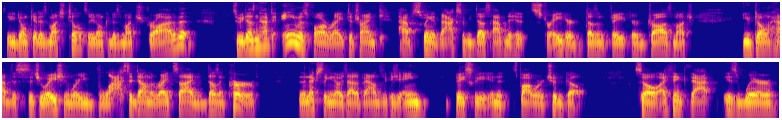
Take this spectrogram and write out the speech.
So you don't get as much tilt, so you don't get as much draw out of it. So he doesn't have to aim as far right to try and have swing it back. So if he does happen to hit it straight or doesn't fade or draw as much, you don't have this situation where you blast it down the right side and it doesn't curve. And the next thing you know, he's out of bounds because you aim basically in a spot where it shouldn't go. So I think that is where,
